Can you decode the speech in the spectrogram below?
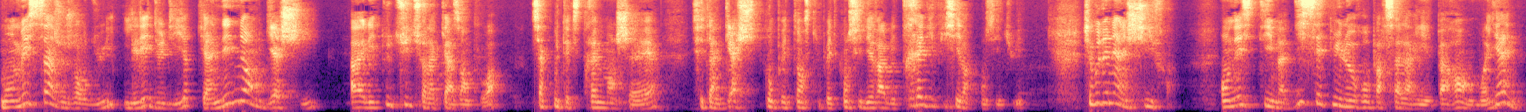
Mon message aujourd'hui, il est de dire qu'il y a un énorme gâchis à aller tout de suite sur la case emploi. Ça coûte extrêmement cher. C'est un gâchis de compétences qui peut être considérable et très difficile à reconstituer. Je vais vous donner un chiffre. On estime à 17 000 euros par salarié par an en moyenne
